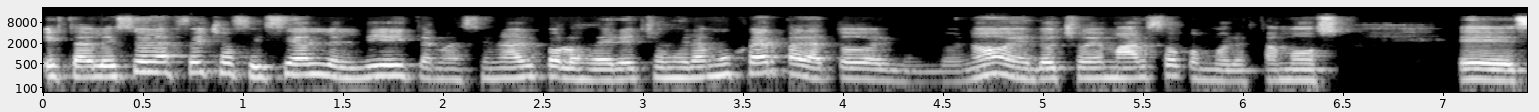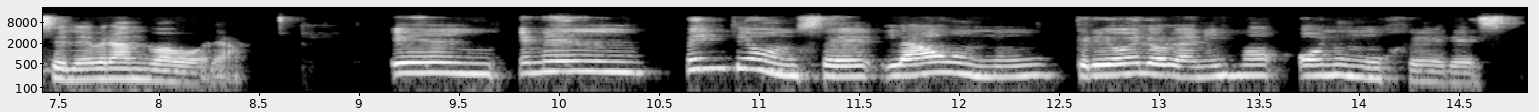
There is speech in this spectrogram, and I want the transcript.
estableció la fecha oficial del Día Internacional por los Derechos de la Mujer para todo el mundo, ¿no? El 8 de marzo, como lo estamos eh, celebrando ahora. en el 2011, la ONU creó el organismo ONU Mujeres,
